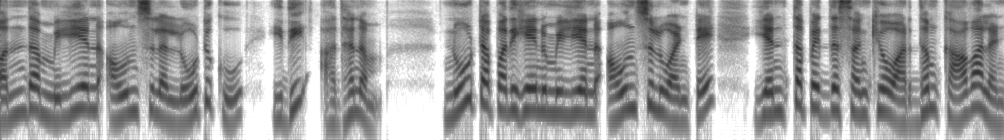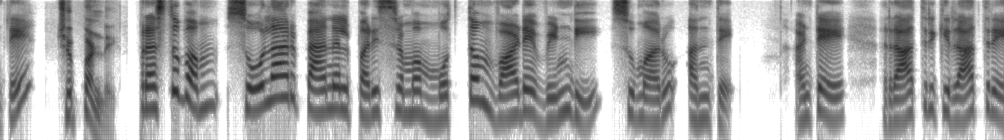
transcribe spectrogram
వంద మిలియన్ ఔన్సుల లోటుకు ఇది అదనం. నూట పదిహేను మిలియన్ ఔన్సులు అంటే ఎంత పెద్ద సంఖ్యో అర్థం కావాలంటే చెప్పండి. ప్రస్తుతం సోలార్ ప్యానెల్ పరిశ్రమ మొత్తం వాడే వెండి సుమారు అంతే. అంటే రాత్రికి రాత్రే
